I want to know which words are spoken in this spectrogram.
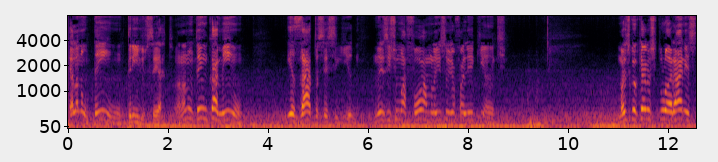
ela não tem um trilho certo, ela não tem um caminho exato a ser seguido. Não existe uma fórmula, isso eu já falei aqui antes. Mas o que eu quero explorar nesse,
